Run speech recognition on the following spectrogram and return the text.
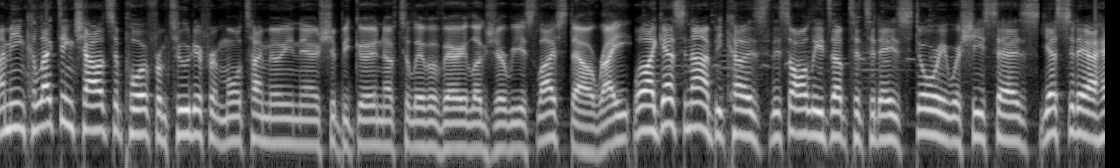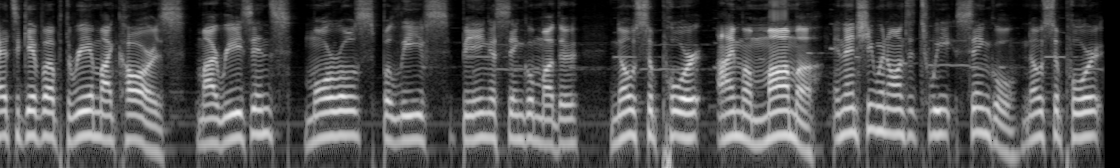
I mean, collecting child support from two different multimillionaires should be good enough to live a very luxurious lifestyle, right? Well, I guess not, because this all leads up to today's story where she says, Yesterday I had to give up three of my cars. My reasons, morals, beliefs, being a single mother, no support, I'm a mama. And then she went on to tweet, single, no support,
